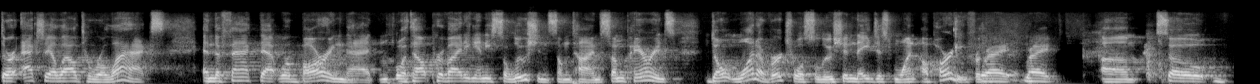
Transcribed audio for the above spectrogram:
they're actually allowed to relax. And the fact that we're barring that without providing any solution sometimes, some parents don't want a virtual solution. They just want a party for them. Right, right. Um, so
